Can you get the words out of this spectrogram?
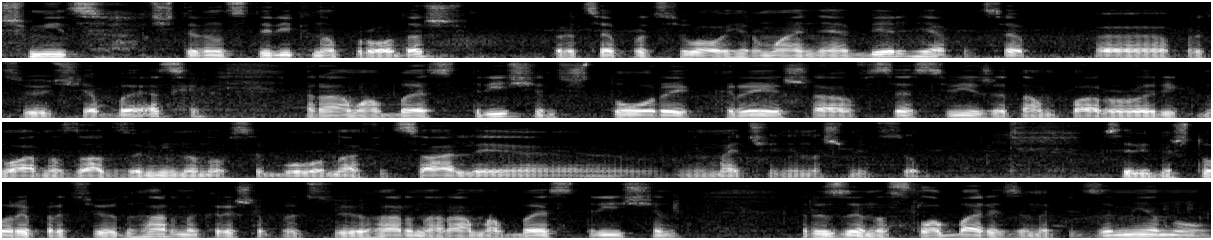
Шміц 14 рік на продаж. Прицеп працював Германія, Бельгія, прицеп е, працюючі АБС, рама без тріщин, штори, криша, все свіже. Там пару рік-два назад замінено все було на офіціалі е, в Німеччині на Шміцу. Всі рідні штори працюють гарно, криша працює гарно, рама без тріщин, резина слаба, резина під заміну,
